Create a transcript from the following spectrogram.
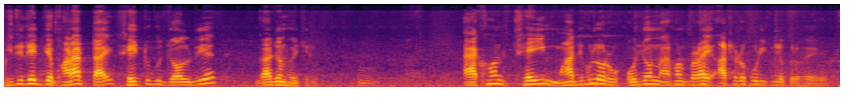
ভিতরের যে ভাড়ারটায় সেইটুকু জল দিয়ে গাজন হয়েছিল। এখন সেই মাছগুলোর ওজন এখন প্রায় আঠেরো কুড়ি কিলো করে হয়ে গেছে।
